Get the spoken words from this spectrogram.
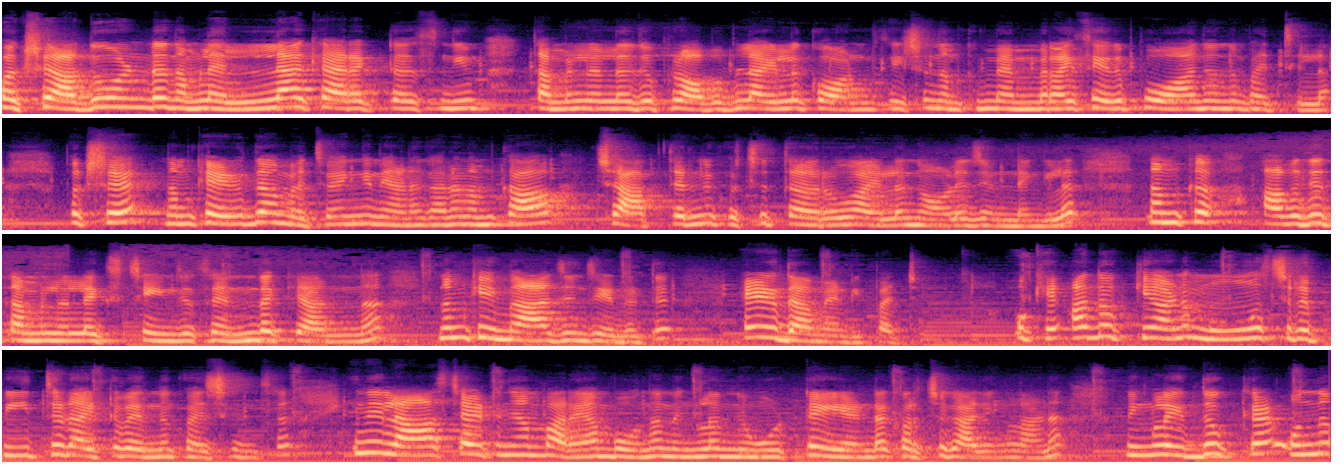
പക്ഷെ അതുകൊണ്ട് നമ്മൾ എല്ലാ ക്യാരക്ടേഴ്സിനെയും തമ്മിലുള്ള ഒരു പ്രോബബിൾ കോൺവെർസേഷൻ നമുക്ക് മെമ്മറൈസ് ചെയ്ത് പോകാനൊന്നും പറ്റില്ല. പക്ഷേ നമുക്ക് എഴുതാൻ പറ്റും എങ്ങനെയാണ്? കാരണം നമുക്ക് ആ ചാപ്റ്ററിനെ കുറിച്ച് തെറവ് ആയിട്ടുള്ള നോളജ് ഉണ്ടെങ്കിൽ നമുക്ക് അവർ തമ്മിലുള്ള എക്സ്ചേഞ്ചസ് എന്തൊക്കെയാണെന്ന് നമുക്ക് ഇമാജിൻ ചെയ്തിട്ട് എഴുതാൻ വേണ്ടി പറ്റും. ഓക്കെ അതൊക്കെയാണ് മോസ്റ്റ് റിപ്പീറ്റഡ് ആയിട്ട് വരുന്ന ക്വസ്റ്റ്യൻസ് ഇനി ലാസ്റ്റ് ആയിട്ട് ഞാൻ പറയാൻ പോകുന്ന നിങ്ങൾ നോട്ട് ചെയ്യേണ്ട കുറച്ച് കാര്യങ്ങളാണ്. നിങ്ങൾ ഇതൊക്കെ ഒന്ന്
